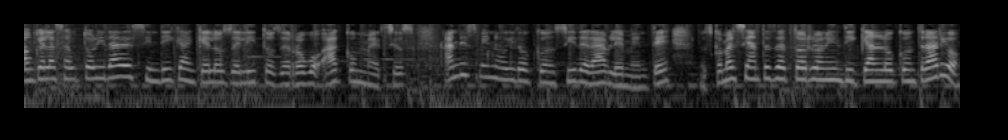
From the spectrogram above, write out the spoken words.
Aunque las autoridades indican que los delitos de robo a comercios han disminuido considerablemente, los comerciantes de Torreón indican lo contrario,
